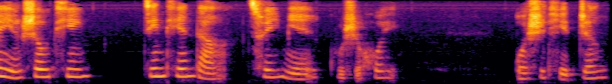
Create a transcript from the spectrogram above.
欢迎收听今天的催眠故事会，我是铁铮。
